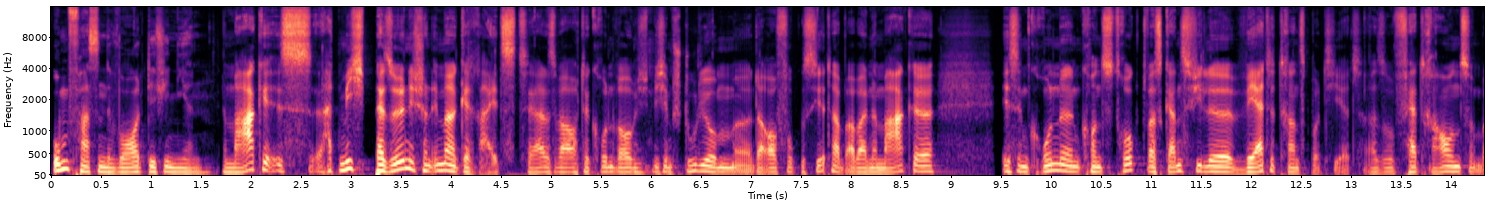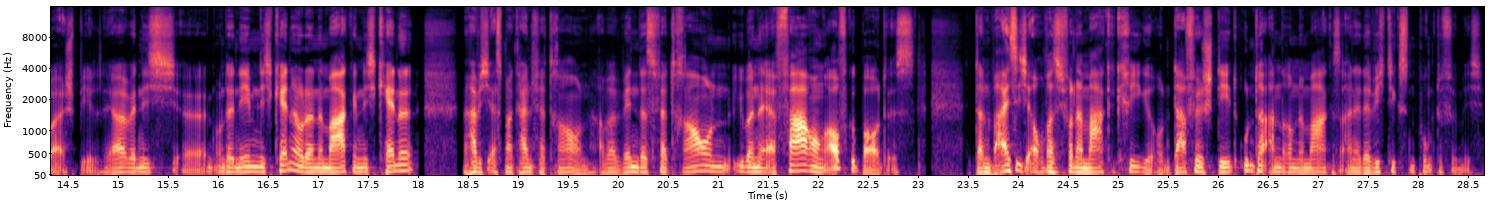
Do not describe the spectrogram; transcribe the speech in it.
umfassende Wort definieren? Eine Marke ist, hat mich persönlich schon immer gereizt. Ja, das war auch der Grund, warum ich mich im Studium äh, darauf fokussiert habe. Aber eine Marke ist im Grunde ein Konstrukt, was ganz viele Werte transportiert. Also Vertrauen zum Beispiel. Ja, wenn ich äh, ein Unternehmen nicht kenne oder eine Marke nicht kenne, dann habe ich erstmal kein Vertrauen. Aber wenn das Vertrauen über eine Erfahrung aufgebaut ist, dann weiß ich auch, was ich von der Marke kriege. Und dafür steht unter anderem eine Marke, ist einer der wichtigsten Punkte für mich.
